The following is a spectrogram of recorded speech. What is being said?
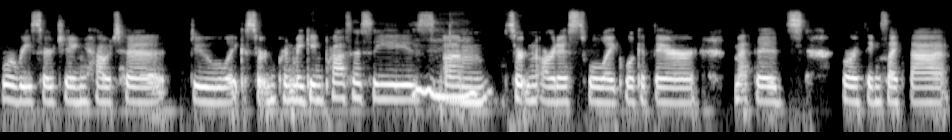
we're researching how to do like certain printmaking processes. Mm-hmm. um, certain artists will like look at their methods or things like that.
